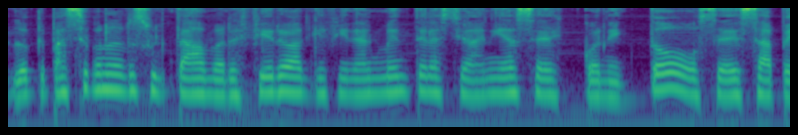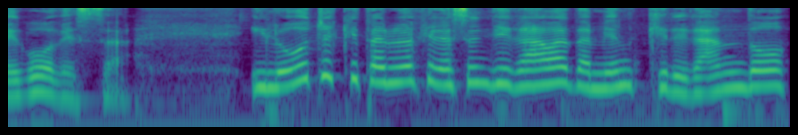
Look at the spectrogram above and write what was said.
Lo que pase con el resultado, me refiero a que finalmente la ciudadanía se desconectó o se desapegó de esa. Y lo otro es que esta nueva generación llegaba también generando,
